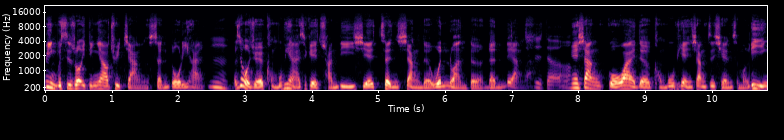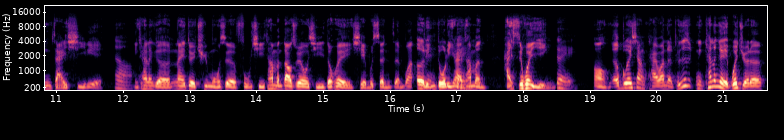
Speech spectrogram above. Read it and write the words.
并不是说一定要去讲神多厉害，嗯，而是我觉得恐怖片还是可以传递一些正向的、温暖的能量啊。是的，因为像国外的恐怖片，像之前什么《丽英宅》系列，嗯，你看那个那一对驱魔师的夫妻，他们到最后其实都会邪不胜正，不管恶灵多厉害，他们还是会赢。对，哦，而不会像台湾的。可是你看那个也不会觉得。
